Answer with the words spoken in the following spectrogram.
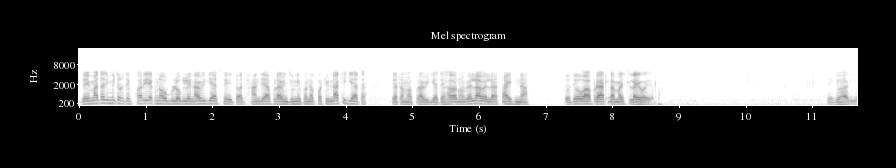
જય માતાજી મિત્રો, તે ફરી એક નવો બ્લોગ લઈને આવી ગયા છે. તો સાંજે આપણે આવીને જૂની પણ પટ્ટી નાખી ગયા હતા. ત્યારે આપણે આવી ગયા છે. હવારમાં વહેલા વહેલા ટાઈટના. તો જો આપણે આટલા માસ લાવ્યા એમાં. એ જો હારી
